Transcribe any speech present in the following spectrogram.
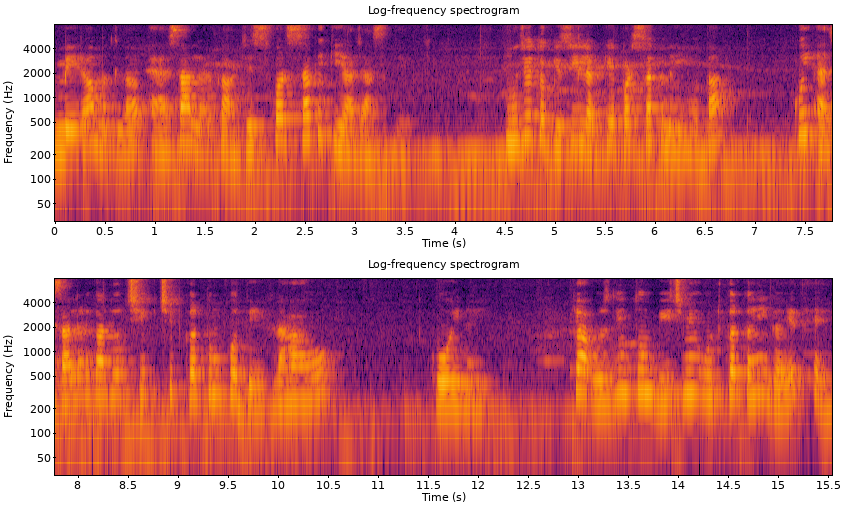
मेरा मतलब ऐसा लड़का जिस पर शक किया जा सके। मुझे तो किसी लड़के पर शक नहीं होता। कोई ऐसा लड़का जो छिप छिप कर तुमको देख रहा हो? कोई नहीं। क्या उस दिन तुम बीच में उठकर कहीं गए थे?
